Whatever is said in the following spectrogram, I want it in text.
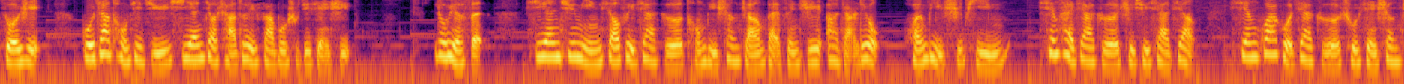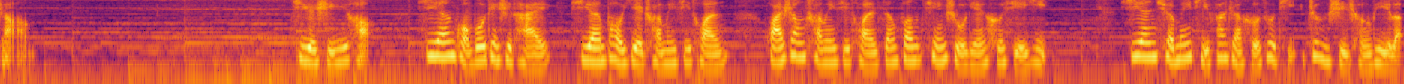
昨日，国家统计局西安调查队发布数据显示，六月份，西安居民消费价格同比上涨百分之二点六。环比持平，鲜菜价格持续下降，鲜瓜果价格出现上涨。七月十一号，西安广播电视台、西安报业传媒集团、华商传媒集团三方签署联合协议，西安全媒体发展合作体正式成立了。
